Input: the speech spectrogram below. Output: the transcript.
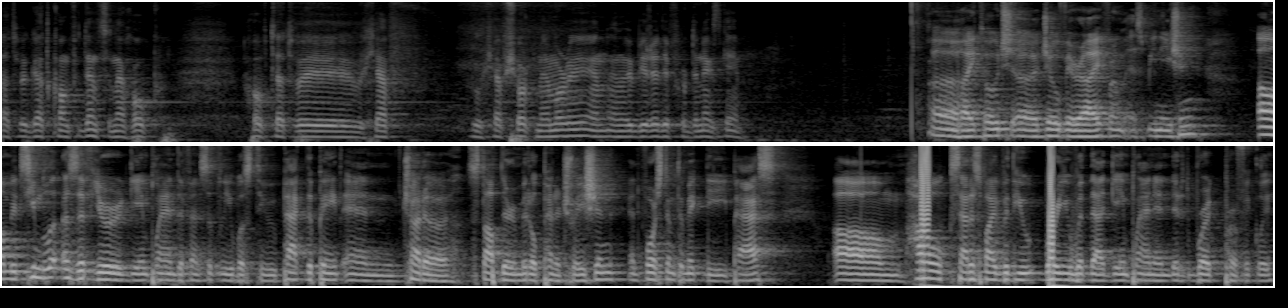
that we got confidence, and I hope hope that we, have we have short memory and, and we'll be ready for the next game. Uh, hi, Coach. Uh, Joe Virai from SB Nation. Um, it seemed as if your game plan defensively was to pack the paint and try to stop their middle penetration and force them to make the pass. Um, how satisfied with you were you with that game plan, and did it work perfectly?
